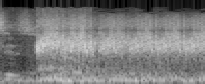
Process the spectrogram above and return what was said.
This is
